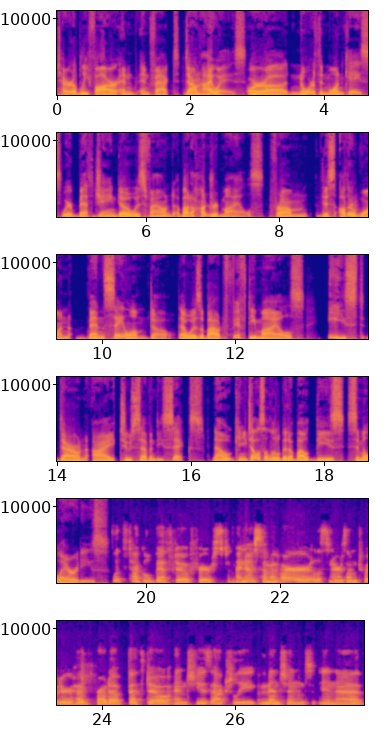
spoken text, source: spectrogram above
terribly far, and in fact, down highways, or uh, north in one case, where Beth Jane Doe was found about 100 miles from this other one, Bensalem Doe, that was about 50 miles east down I 276. Now, can you tell us a little bit about these similarities? Let's tackle Beth Doe first. I know some of our listeners on Twitter have brought up Beth Doe, and she is actually mentioned in uh,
